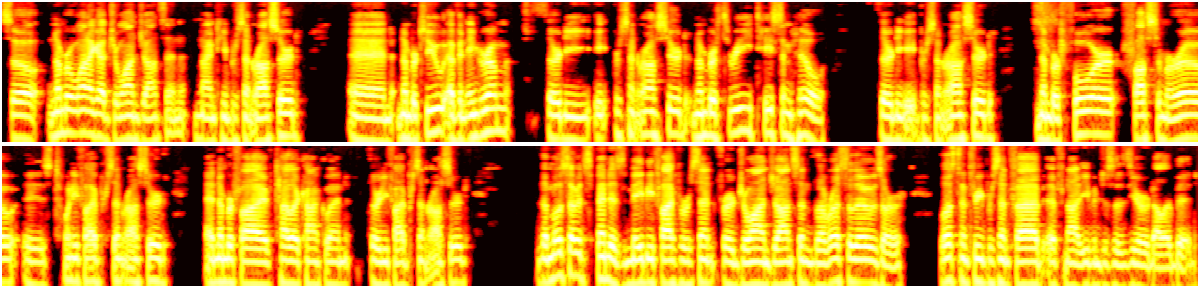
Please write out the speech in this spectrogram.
So number one, I got Juwan Johnson, 19% rostered. And number two, Evan Engram, 38% rostered. Number three, Taysom Hill, 38% rostered. Number four, Foster Moreau is 25% rostered. And number five, Tyler Conklin, 35% rostered. The most I would spend is maybe 5% for Juwan Johnson. The rest of those are less than 3% fab, if not even just a $0 bid.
